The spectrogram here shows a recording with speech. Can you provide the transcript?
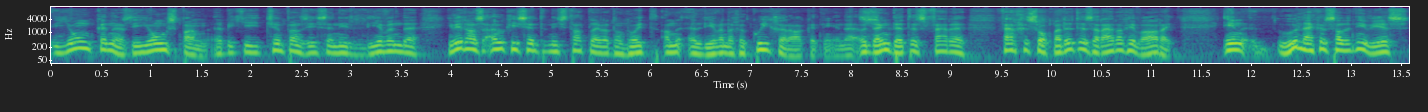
jong kinders, die jong span, 'n bietjie sjimpansees in die lewende. Jy weet daar's ouetjies in die stad bly wat nog nooit aan 'n lewendige koei geraak het nie. En ou dink dit is verre ver gesog, maar dit is regtig die waarheid. En hoe lekker sal dit nie wees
